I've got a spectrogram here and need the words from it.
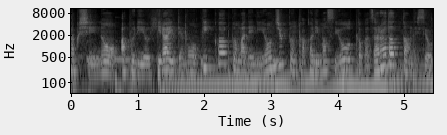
タクシーのアプリを開いてもピックアップまでに40分かかりますよとかザラだったんですよ。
